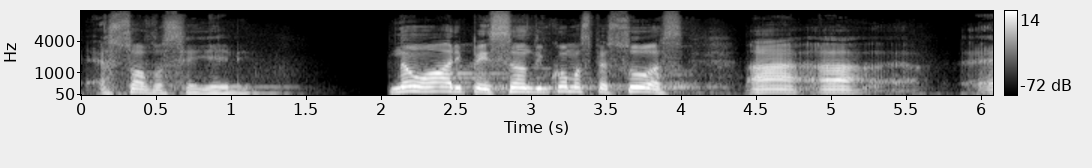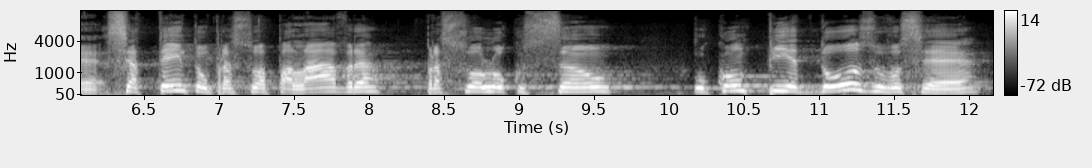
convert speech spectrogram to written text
É só você e Ele. Não ore pensando em como as pessoas é, se atentam para a sua palavra, para a sua locução, o quão piedoso você é.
